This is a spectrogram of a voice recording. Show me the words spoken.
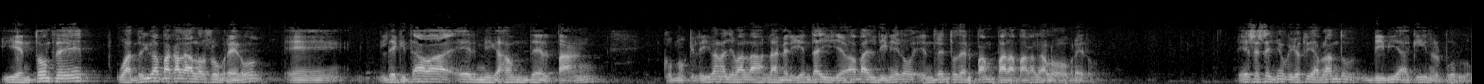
Y entonces, cuando iba a pagarle a los obreros, eh, le quitaba el migajón del pan, como que le iban a llevar la, merienda y llevaba el dinero en dentro del pan para pagarle a los obreros. Ese señor que yo estoy hablando vivía aquí en el pueblo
